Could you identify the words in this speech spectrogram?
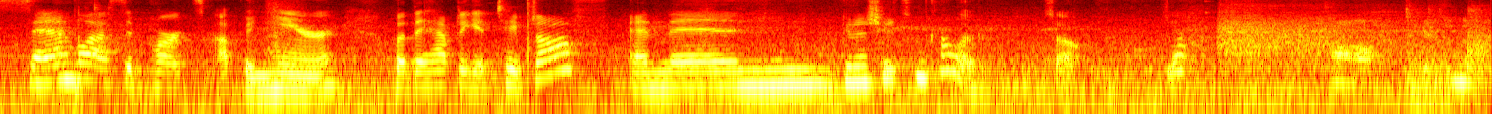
sandblasted parts up in here, but they have to get taped off, and then I'm gonna shoot some color. So, yeah. Oh, get to know.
